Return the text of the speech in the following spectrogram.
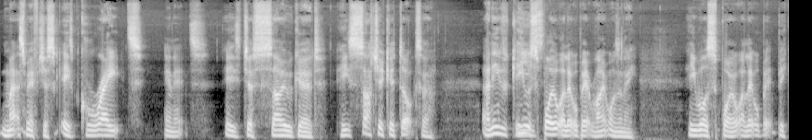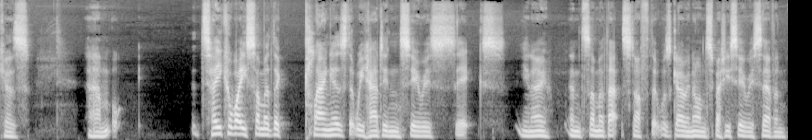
Matt Smith just is great in it. He's just so good. He's such a good Doctor, and he he, He was spoilt a little bit, right? Wasn't he? He was spoilt a little bit because um, take away some of the clangers that we had in Series Six, you know, and some of that stuff that was going on, especially Series Seven.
